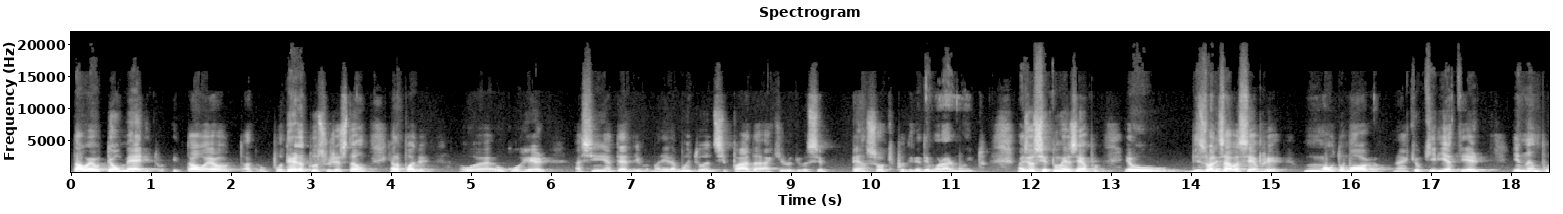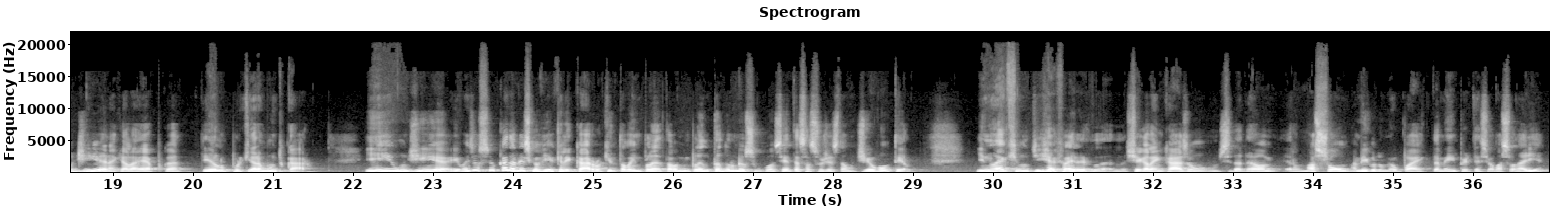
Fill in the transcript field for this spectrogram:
tal é o teu mérito e tal é o, a, o poder da tua sugestão, ela pode uh, ocorrer assim até de maneira muito antecipada aquilo que você pensou que poderia demorar muito. Mas eu cito um exemplo, eu visualizava sempre um automóvel né, que eu queria ter e não podia naquela época tê-lo porque era muito caro. E um dia, mas eu, cada vez que eu via aquele carro, aquilo estava implant, me implantando no meu subconsciente essa sugestão: um dia eu vou tê-lo. E não é que um dia vai, chega lá em casa um, um, cidadão, era um maçom, amigo do meu pai, que também pertenceu à maçonaria,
